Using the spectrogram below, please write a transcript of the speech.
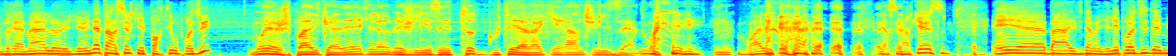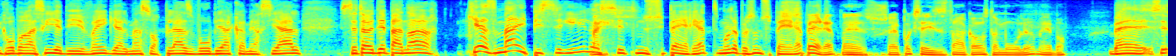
vraiment, il y a une attention qui est portée aux produits. Moi, je suis pas alcoolique, là, mais je les ai toutes goûtées avant qu'ils rentrent chez Lisette. Oui, voilà. Merci Marcus. Et euh, ben, évidemment, il y a les produits de microbrasserie, il y a des vins également sur place, vos bières commerciales. C'est un dépanneur quasiment épicerie, là. c'est une supérette. Moi, j'appelle ça une supérette. Supérette, mais je savais pas que ça existait encore, ce mot-là, mais bon. Ben, c'est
